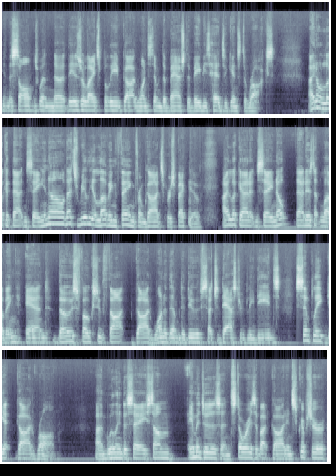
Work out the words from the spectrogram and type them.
in the Psalms when uh, the Israelites believe God wants them to bash the babies' heads against the rocks, I don't look at that and say, you know, that's really a loving thing from God's perspective. I look at it and say, nope, that isn't loving. And those folks who thought God wanted them to do such dastardly deeds simply get God wrong. I'm willing to say some images and stories about God in Scripture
